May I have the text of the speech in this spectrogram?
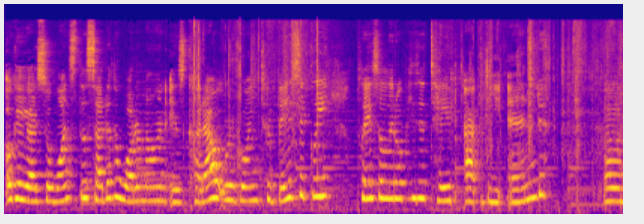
Okay guys, so once the side of the watermelon is cut out, we're going to basically place a little piece of tape at the end of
